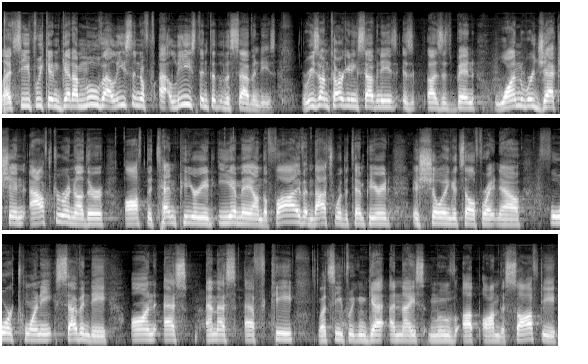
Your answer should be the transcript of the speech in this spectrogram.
Let's see if we can get a move at least into at least into the 70s. The reason I'm targeting 70s is as it's been one rejection after another off the 10 period EMA on the five, and that's where the 10 period is showing itself right now. 420.70 on S- MSFT. Let's see if we can get a nice move up on the softy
